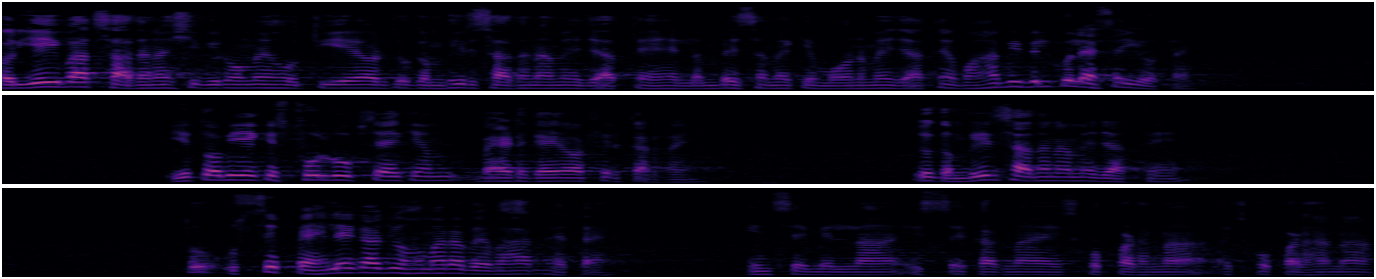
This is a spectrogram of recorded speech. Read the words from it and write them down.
और यही बात साधना शिविरों में होती है और जो गंभीर साधना में जाते हैं, लंबे समय के मौन में जाते हैं, वहाँ भी बिल्कुल ऐसा ही होता है। ये तो अभी एक स्थूल रूप से है कि हम बैठ गए और फिर कर रहे हैं। जो गंभीर साधना में जाते हैं तो उससे पहले का जो हमारा व्यवहार रहता है, इनसे मिलना, इससे करना, इसको पढ़ना, इसको पढ़ाना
